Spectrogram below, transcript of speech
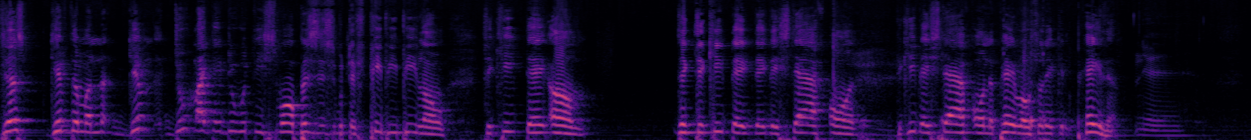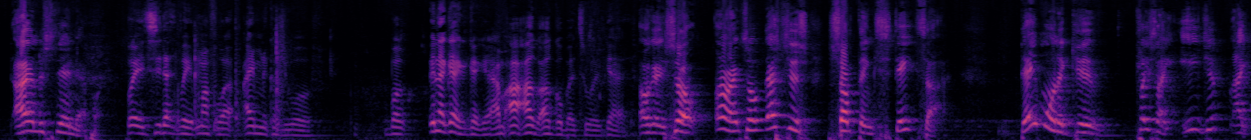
just give them a give do like they do with these small businesses with the PPP loan to keep they um to, to keep they, they they staff on to keep their staff on the payroll so they can pay them. Yeah. I understand that part. Wait, see that? Wait, my fault. I ain't gonna cut you off. But and again, again, again, I'm, I'll, I'll go back to it. Yeah. Okay, so all right, so that's just something stateside. They want to give place like Egypt like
